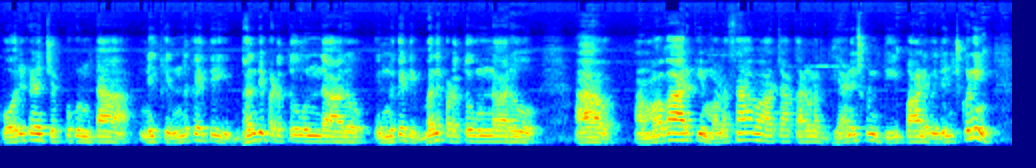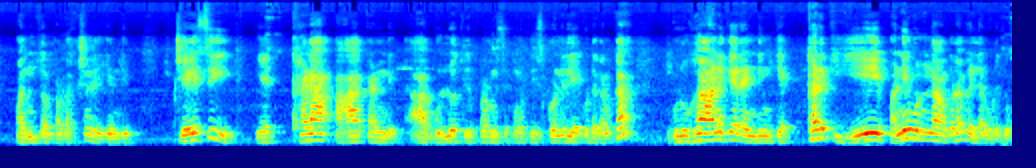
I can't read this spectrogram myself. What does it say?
కోరికను చెప్పుకుంటా నీకు ఎందుకైతే ఇబ్బంది పడుతూ ఉన్నారో ఎందుకైతే ఇబ్బంది పడుతూ ఉన్నారో ఆ అమ్మవారికి మనసా వాచాకరణ ధ్యానించుకుని దీపాన్ని వెలించుకొని పంతొమ్మిది ప్రదక్షిణలు చేయండి చేసి ఎక్కడా ఆకండి. ఆ గుళ్ళో తీర్థం తీసుకోండి. లేకుంటే కనుక గృహానికి రండి. ఇంకెక్కడికి ఏ పని ఉన్నా కూడా వెళ్ళకూడదు.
